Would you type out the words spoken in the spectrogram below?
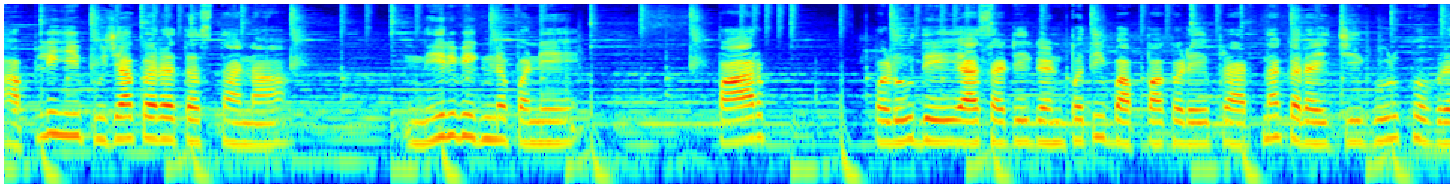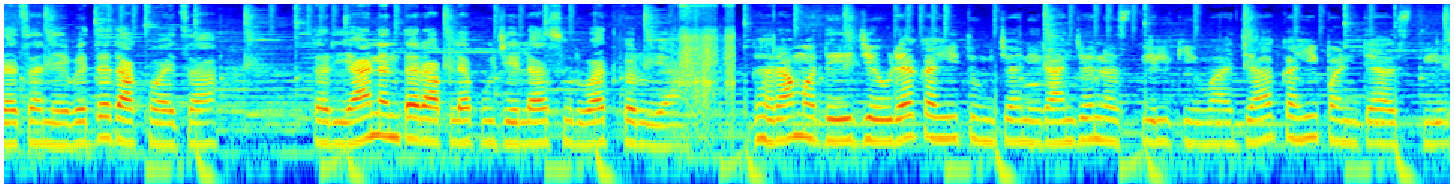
आपली ही पूजा करत असताना निर्विघ्नपणे पार पडू दे यासाठी गणपती बाप्पाकडे प्रार्थना करायची गुळ खोबऱ्याचा नैवेद्य दाखवायचा तर यानंतर आपल्या पूजेला सुरुवात करूया. घरामध्ये जेवढ्या काही तुमच्या निरांजन असतील किंवा ज्या काही पणत्या असतील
